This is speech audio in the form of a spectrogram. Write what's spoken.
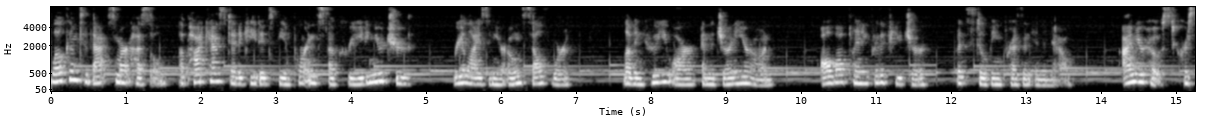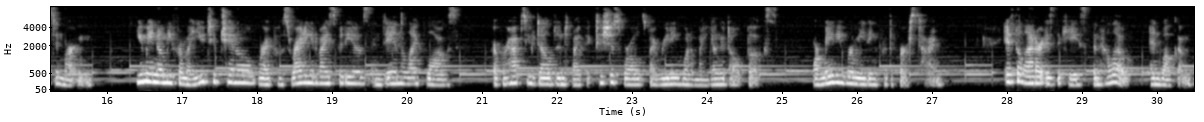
Welcome to That Smart Hustle, a podcast dedicated to the importance of creating your truth, realizing your own self worth, loving who you are and the journey you're on, all while planning for the future, but still being present in the now. I'm your host, Kristen Martin. You may know me from my YouTube channel where I post writing advice videos and day in the life vlogs, or perhaps you've delved into my fictitious worlds by reading one of my young adult books, or maybe we're meeting for the first time. If the latter is the case, then hello and welcome.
